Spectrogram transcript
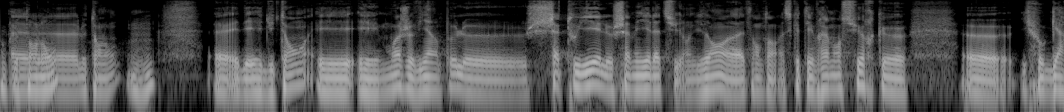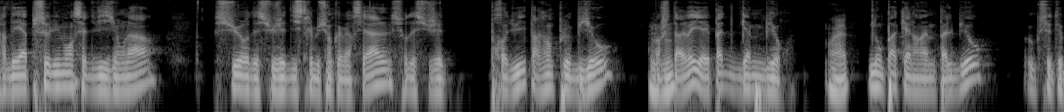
Donc le temps long. euh, le temps long. Mhm. euh, et, des- du temps et, et moi je viens un peu le chatouiller le chamailler là-dessus en disant euh, attends attends est-ce que tu es vraiment sûr que euh, il faut garder absolument cette vision là sur des sujets de distribution commerciale sur des sujets de produits? Par exemple le bio quand Mhm. je suis arrivé il n'y avait pas de gamme bio Ouais. non pas qu'elle n'aime pas le bio ou que c'était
